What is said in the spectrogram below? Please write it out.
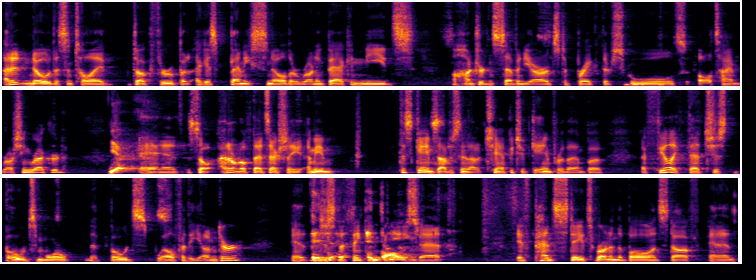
I didn't know this until I dug through, but I guess Benny Snell, their running back, needs 107 yards to break their school's all-time rushing record. Yep. And so I don't know if that's actually. I mean, this game's obviously not a championship game for them, but I feel like that just bodes more. That bodes well for the under. It, it just the thinking being that if Penn State's running the ball and stuff, and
